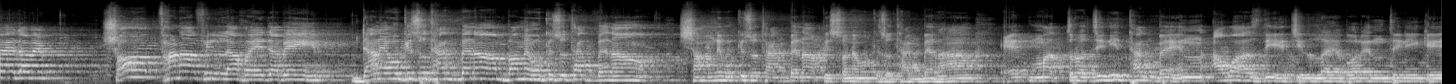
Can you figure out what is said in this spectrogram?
হয়ে যাবে। সব ফানা ফিল্লা হয়ে যাবে। ডানেও কিছু থাকবে না, বামেও কিছু থাকবে না, সামনেও কিছু থাকবে না, পিছনেও কিছু থাকবে না। একমাত্র যিনি থাকবেন, আওয়াজ দিয়ে চিল্লায় বলেন, তিনি কে?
